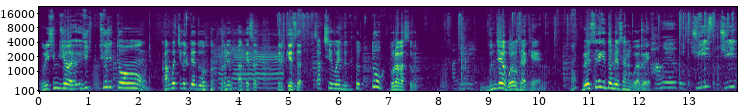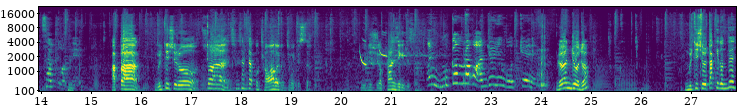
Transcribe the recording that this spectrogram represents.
우리 심지어 휴, 휴지통 광고 찍을 때도 너네 방에서 이렇게 해서 싹 치우고 했는데 또, 또 돌아갔어 아니 문제가 뭐라고 생각해? 어? 왜 쓰레기 더미에서 하는 거야 왜? 방에 그 쥐, 쥐살것 같아 아빠 물티슈로 수한 책상 닦고 경악을 넘지 못했어 물티슈가 파란색이 됐어 아니 물감으라고 안 지워지는 거 어떡해. 왜 안 지워져? 물티슈로 닦이던데?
